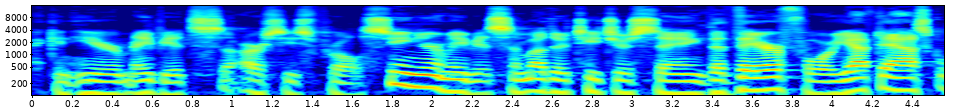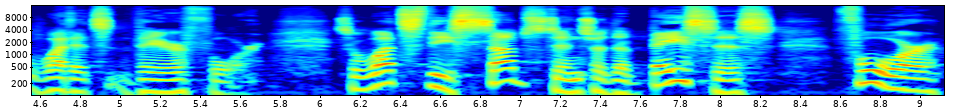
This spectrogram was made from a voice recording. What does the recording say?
I can hear maybe it's R.C. Sproul Sr., maybe it's some other teacher saying the therefore. You have to ask what it's there for. So, what's the substance or the basis for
